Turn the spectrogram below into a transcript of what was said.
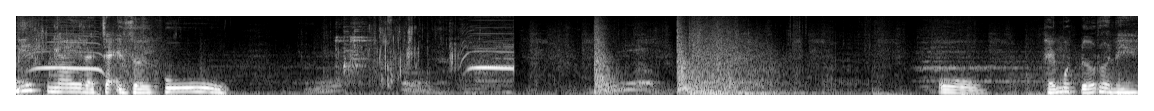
Biết ngay là chạy rời khu. Ồ, Thấy một đứa rồi nè.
